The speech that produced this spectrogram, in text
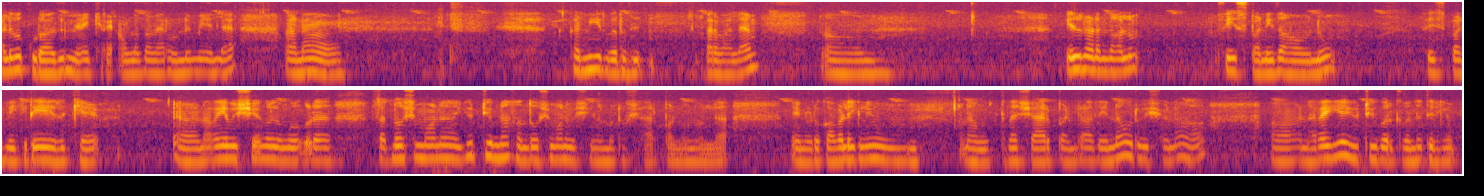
அழுவக்கூடாதுன்னு நினைக்கிறேன். அவ்வளோதான் வேறு ஒன்றுமே இல்லை. ஆனால் கண்ணீர் வருது. பரவாயில்ல. எது நடந்தாலும் ஃபேஸ் பண்ணி தான் ஆகணும். ஃபேஸ் பண்ணிக்கிட்டே இருக்கேன். நிறைய விஷயங்கள் உங்கள் கூட சந்தோஷமான யூடியூப்னால் சந்தோஷமான விஷயங்கள் மட்டும் ஷேர் பண்ணணும் இல்லை. என்னோடய கவலைகளையும் நான் உங்கள்கிட்ட தான் ஷேர் பண்ணுறேன் அது என்ன ஒரு விஷயம்னா நிறைய யூடியூபருக்கு வந்து தெரியும்.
